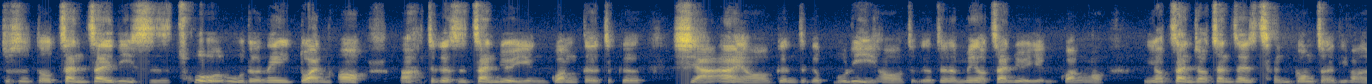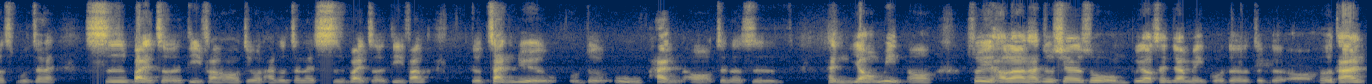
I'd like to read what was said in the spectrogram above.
就是都站在历史错误的那一端哦啊，这个是战略眼光的这个狭隘哦，跟这个不利哦，这个真的没有战略眼光哦。你要站就要站在成功者的地方，而不是站在失败者的地方哦。结果他都站在失败者的地方，有战略的误判哦，真的是很要命哦。所以好了，他就现在说我们不要参加美国的这个哦和谈。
